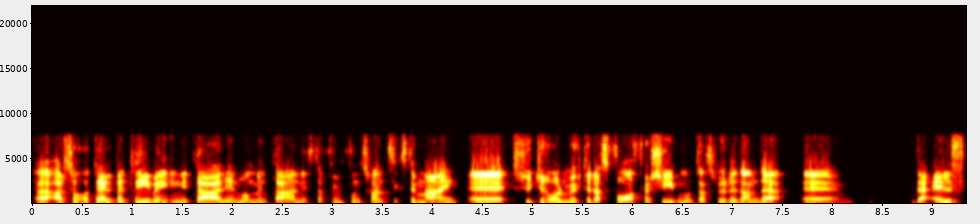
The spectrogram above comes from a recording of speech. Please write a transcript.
Äh, also Hotelbetriebe in Italien momentan ist der 25. Mai. Äh, Südtirol möchte das vorverschieben und das würde dann der, äh, der 11.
